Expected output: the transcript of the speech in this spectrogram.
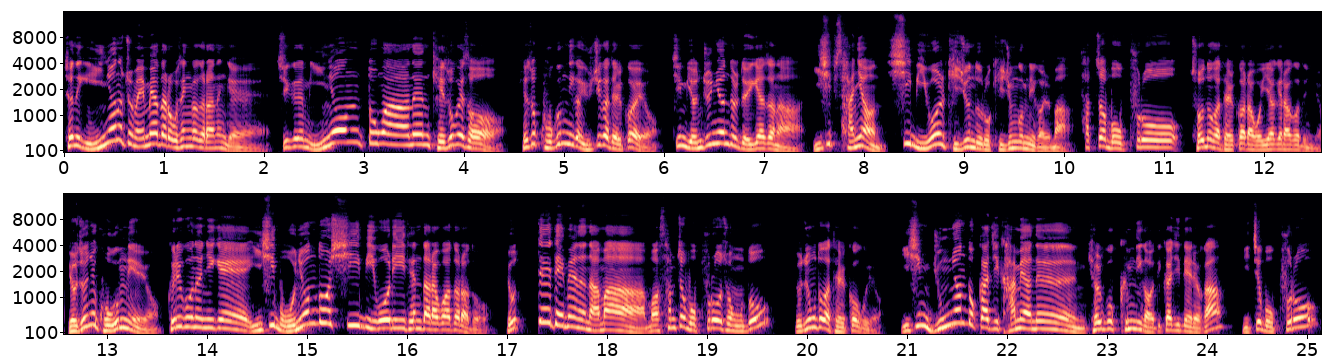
저는 이게 2년은 좀 애매하다고 생각을 하는 게 지금 2년 동안은 계속해서 계속 고금리가 유지가 될 거예요. 지금 연준위원들도 얘기하잖아. 24년 12월 기준으로 기준금리가 얼마? 4.5% 전후가 될 거라고 이야기를 하거든요. 여전히 고금리예요. 그리고는 이게 25년도 12월이 된다라고 하더라도 요때 되면은 아마 뭐3.5% 정도 요 정도가 될 거고요. 26년도까지 가면은 결국 금리가 어디까지 내려가? 2.5%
